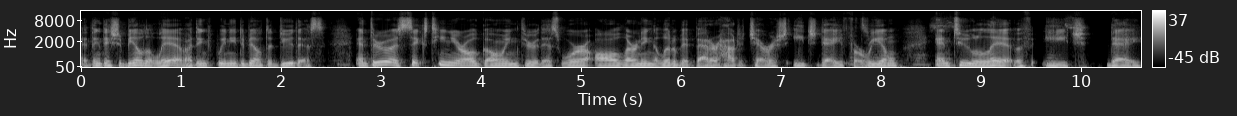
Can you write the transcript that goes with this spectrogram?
I think they should be able to live. I think we need to be able to do this. And through a 16 year old going through this, we're all learning a little bit better how to cherish each day for real and to live each day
